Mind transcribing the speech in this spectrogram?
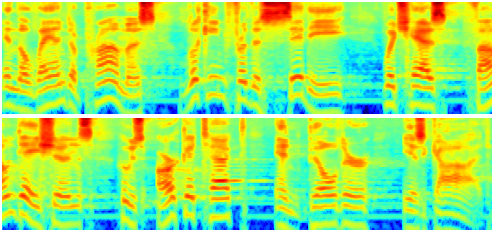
in the land of promise, looking for the city which has foundations, whose architect and builder is God.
